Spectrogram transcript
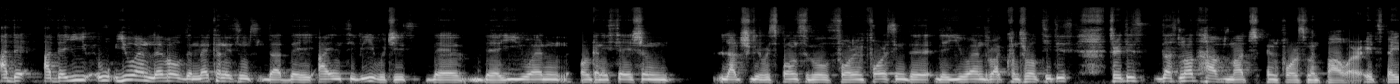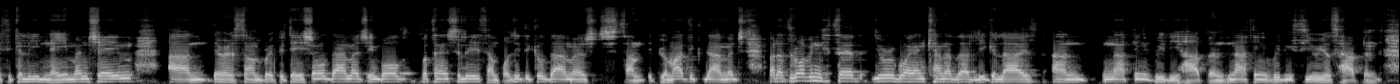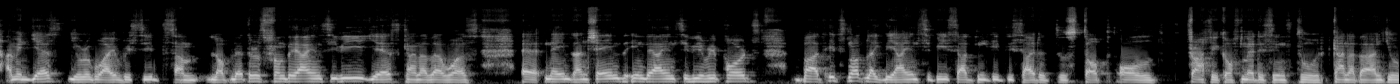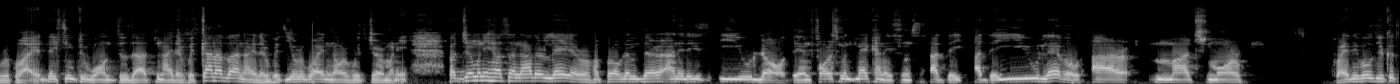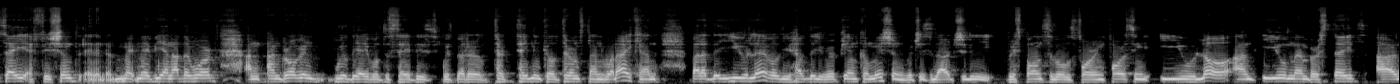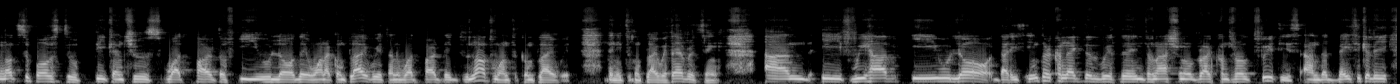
At the at the UN level, the mechanisms that the INCB, which is the the UN organization largely responsible for enforcing the, the UN drug control treaties, treaties does not have much enforcement power. It's basically name and shame, and there is some reputational damage involved potentially, some political damage, some diplomatic damage. But as Robin said, Uruguay and Canada legalized, and nothing really happened. Nothing really serious happened. I mean, yes, Uruguay received some love letters from the INCB. Yes, Canada was uh, named and shamed in the INCB reports, but it's not like the INCB suddenly decided to stop all traffic of medicines to Canada and Uruguay. They simply won't do that neither with Canada, neither with Uruguay, nor with Germany. But Germany has another layer of a problem there, and it is EU law. The enforcement mechanisms at the at the EU level are much more credible, you could say, efficient, uh, maybe another word. And, and Robin will be able to say this with better ter- technical terms than what I can. But at the EU level, you have the European Commission, which is largely responsible for enforcing EU law, and EU member states are not supposed to pick and choose what part of EU law they want to comply with and what part they do not want to comply with. They need to comply with everything. And if we have EU law that is interconnected with the international drug control treaties and that basically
